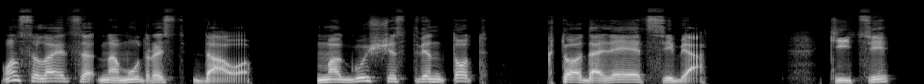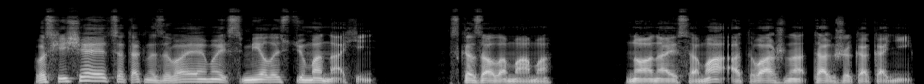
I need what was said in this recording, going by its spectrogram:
он ссылается на мудрость Дао. «Могуществен тот, кто одолеет себя». Кити восхищается так называемой смелостью монахинь, сказала мама но она и сама отважна так же, как они,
